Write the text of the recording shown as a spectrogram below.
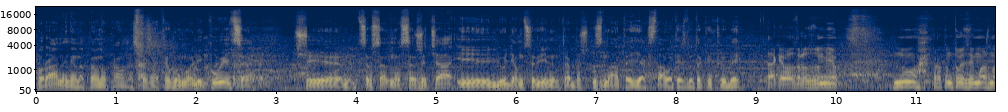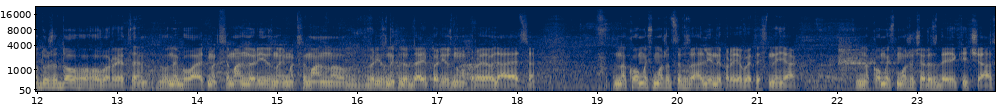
поранення, напевно, правильно сказати. Воно лікується Чи це все на все життя, і людям цивільним треба ж знати, як ставитись до таких людей? Так, я вас зрозумів. Ну, про контузії можна дуже довго говорити. Вони бувають максимально різно і максимально в різних людей по-різному проявляються. На комусь може це взагалі не проявитись ніяк. На комусь може через деякий час.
